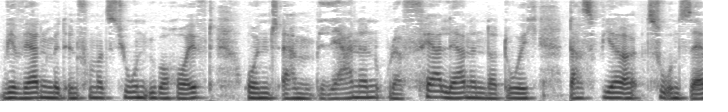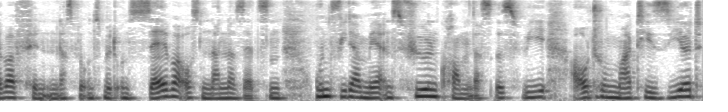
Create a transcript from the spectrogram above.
Wir werden mit Informationen überhäuft und ähm, lernen oder verlernen dadurch, dass wir zu uns selber finden, dass wir uns mit uns selber auseinandersetzen und wieder mehr ins Fühlen kommen. Das ist wie automatisiert.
